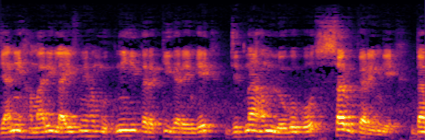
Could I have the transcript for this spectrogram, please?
यानी हमारी लाइफ में हम उतनी ही तरक्की करेंगे जितना हम लोगों को सर्व करेंगे। The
